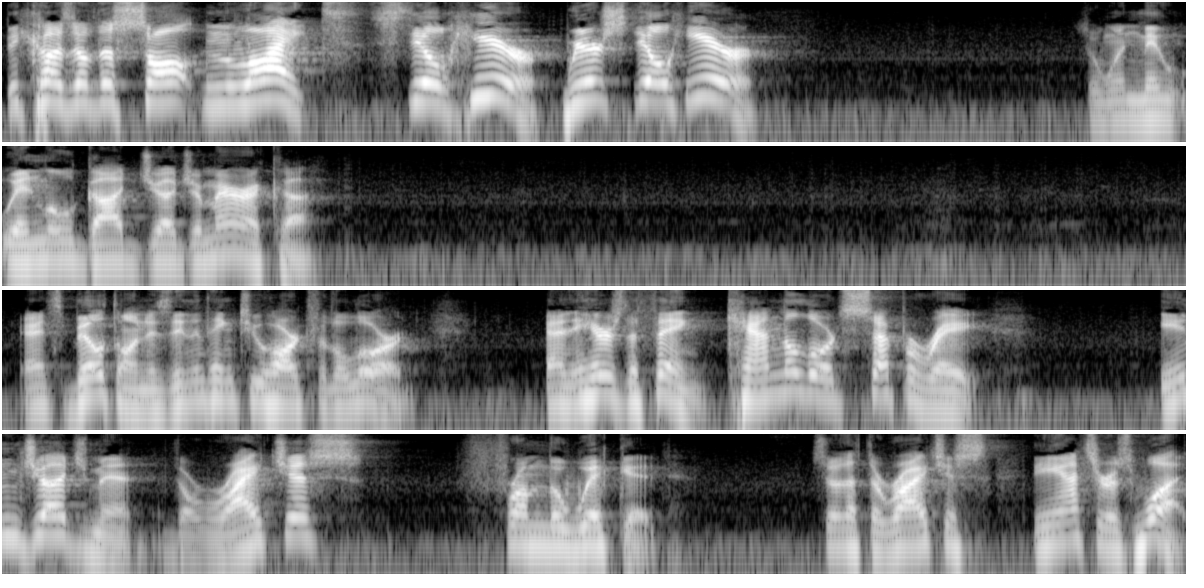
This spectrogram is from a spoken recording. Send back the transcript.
because of the salt and light still here. We're still here. So when, when will God judge America? And it's built on is anything too hard for the Lord? And here's the thing can the Lord separate in judgment the righteous from the wicked? So that the righteous, the answer is what?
